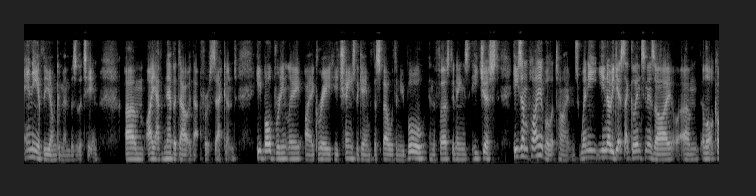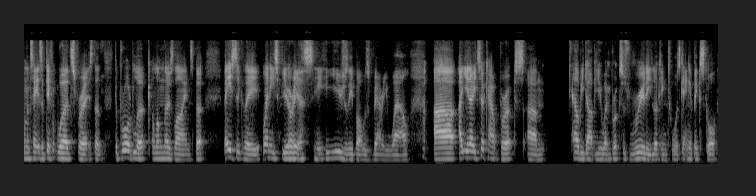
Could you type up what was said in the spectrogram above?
any of the younger members of the team. Um, I have never doubted that for a second. He bowled brilliantly. I agree. He changed the game with the spell with the new ball in the first innings. He just he's unplayable at times. When he you know he gets that glint in his eye. Um, a lot of commentators have different words for it. It's the the broad look along those lines, but basically when he's furious, he, he usually bowls very well. Uh, you know, he took out Brooks. Um, LBW when Brooks was really looking towards getting a big score,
